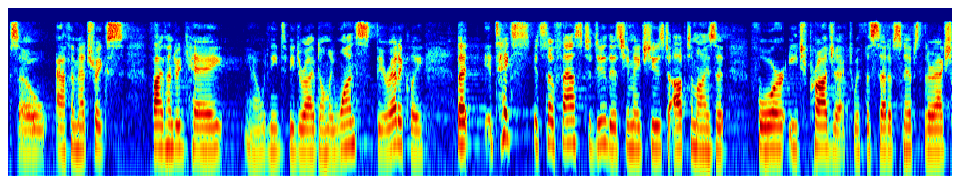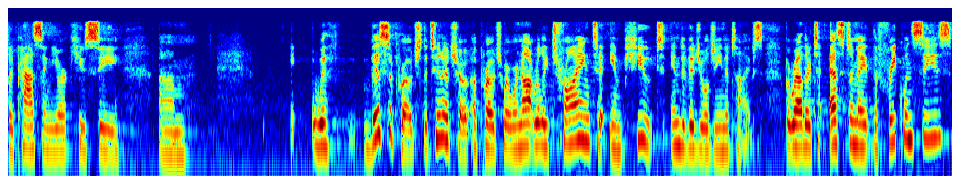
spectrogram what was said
So Affymetrix 500K, you know, would need to be derived only once theoretically. But it takes, it's so fast to do this, you may choose to optimize it for each project with the set of SNPs that are actually passing your QC. Um, with this approach, the tuna approach, where we're not really trying to impute individual genotypes, but rather to estimate the frequencies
